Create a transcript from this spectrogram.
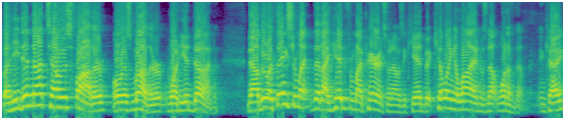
But he did not tell his father or his mother what he had done. Now, there were things my, that I hid from my parents when I was a kid, but killing a lion was not one of them, okay?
